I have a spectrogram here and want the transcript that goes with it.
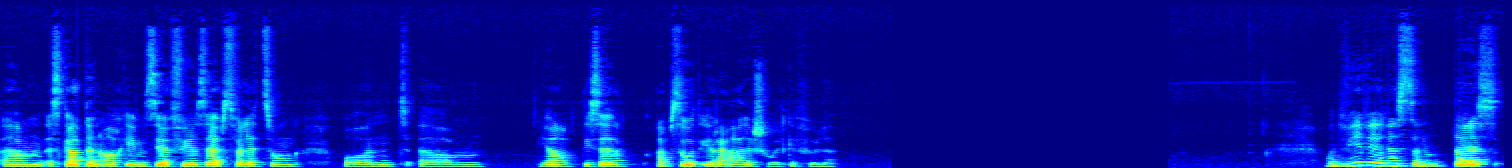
ähm, es gab dann auch eben sehr viel Selbstverletzung und ähm, ja, diese absolut irreale Schuldgefühle. Und wie wir wissen, dass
